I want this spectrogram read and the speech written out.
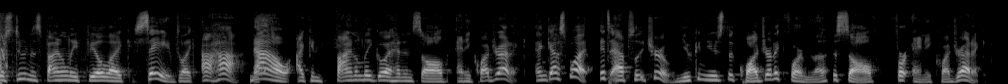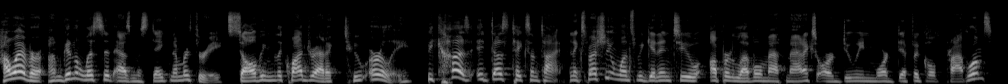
where students finally feel like saved, like, aha, now I can finally go ahead and solve any quadratic. And guess what? It's absolutely true. You can use the quadratic formula to solve for any quadratic. However, I'm going to list it as mistake number three, solving the quadratic too early because it does take some time. And especially once we get into upper level mathematics or doing more difficult problems,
